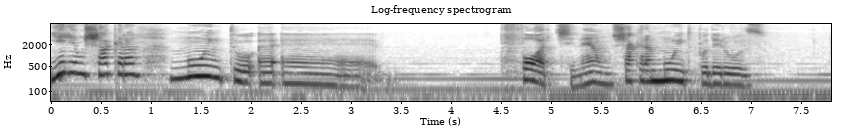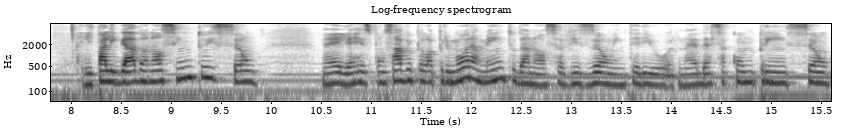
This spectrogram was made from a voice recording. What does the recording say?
E ele é um chakra muito é, é, forte, né? Um chakra muito poderoso. Ele está ligado à nossa intuição, né? Ele é responsável pelo aprimoramento da nossa visão interior, né? Dessa compreensão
